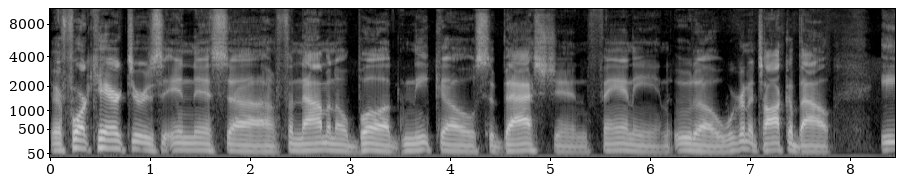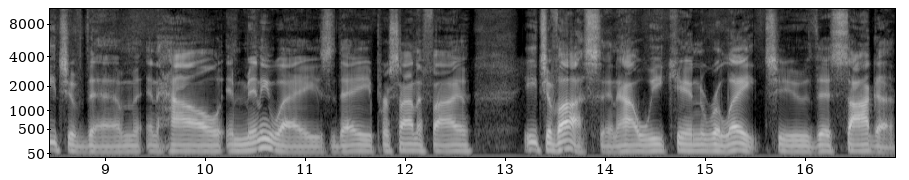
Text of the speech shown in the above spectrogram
There are four characters in this uh, phenomenal book: Nico, Sebastian, Fanny, and Udo. We're going to talk about each of them and how, in many ways, they personify each of us and how we can relate to this saga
